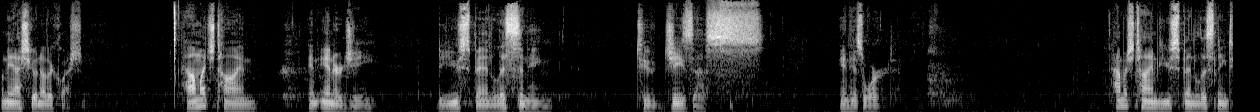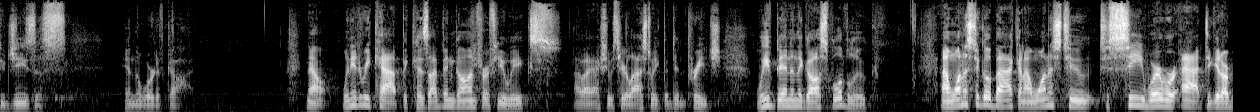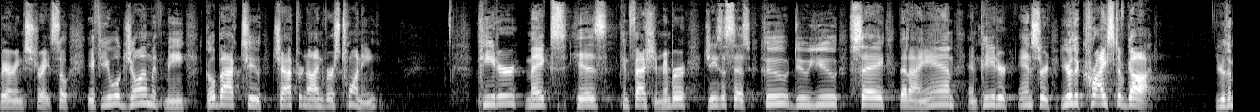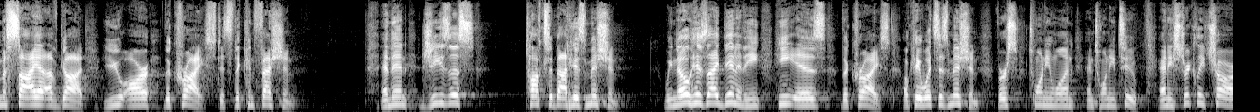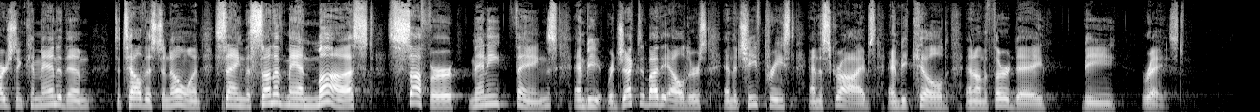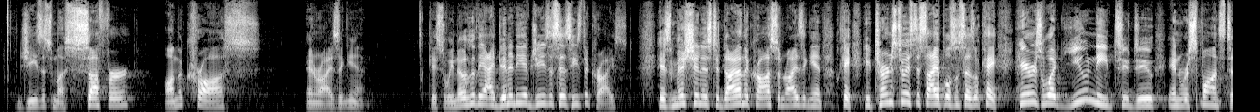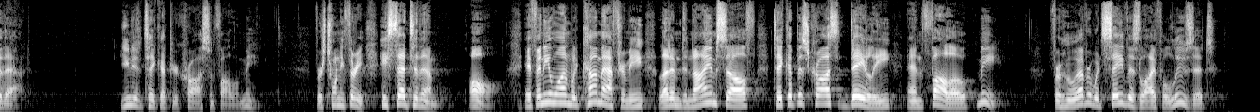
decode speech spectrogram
Let me ask you another question. How much time and energy do you spend listening to Jesus in His Word? How much time do you spend listening to Jesus in the Word of God? Now, we need to recap because I've been gone for a few weeks. I actually was here last week but didn't preach. We've been in the Gospel of Luke. I want us to go back and I want us to, to see where we're at to get our bearings straight. So if you will join with me, go back to chapter 9, verse 20. Peter makes his confession. Remember, Jesus says, Who do you say that I am? And Peter answered, You're the Christ of God. You're the Messiah of God. You are the Christ. It's the confession. And then Jesus talks about his mission. We know his identity. He is the Christ. Okay, what's his mission? Verse 21 and 22. And he strictly charged and commanded them to tell this to no one, saying, The Son of Man must suffer many things and be rejected by the elders and the chief priests and the scribes and be killed, and on the third day be raised. Jesus must suffer on the cross and rise again. Okay, so we know who the identity of Jesus is. He's the Christ. His mission is to die on the cross and rise again. Okay, he turns to his disciples and says, Okay, here's what you need to do in response to that. You need to take up your cross and follow me. Verse 23 He said to them all, If anyone would come after me, let him deny himself, take up his cross daily, and follow me. For whoever would save his life will lose it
